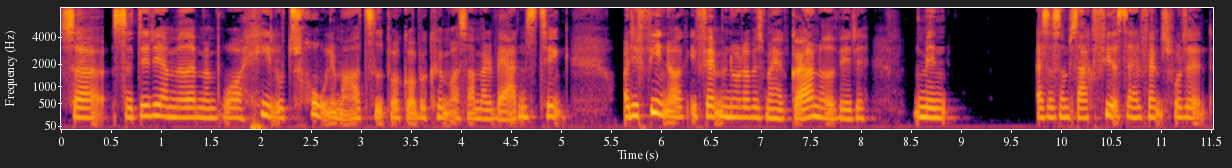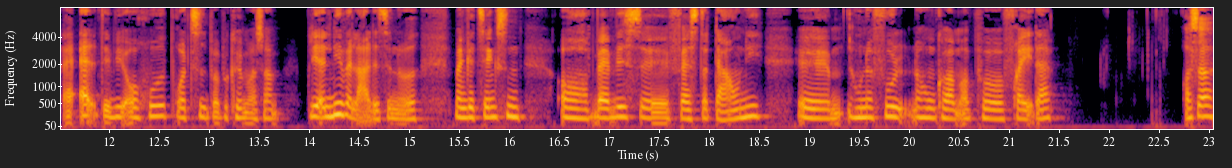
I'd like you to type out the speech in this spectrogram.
Så, så det der med, at man bruger helt utrolig meget tid på at gå og bekymre sig om alverdens ting, og det er fint nok i fem minutter, hvis man kan gøre noget ved det, men altså som sagt 80-90% af alt det, vi overhovedet bruger tid på at bekymre os om, bliver alligevel aldrig til noget. Man kan tænke sådan, åh, hvad hvis øh, Faster Downy, øh, hun er fuld, når hun kommer på fredag, og så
